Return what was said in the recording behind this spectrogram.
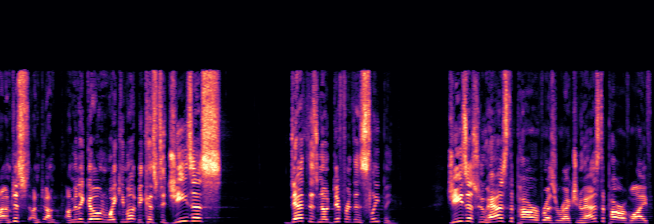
I'm just, I'm, I'm, I'm going to go and wake him up because to Jesus, death is no different than sleeping. Jesus, who has the power of resurrection, who has the power of life,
